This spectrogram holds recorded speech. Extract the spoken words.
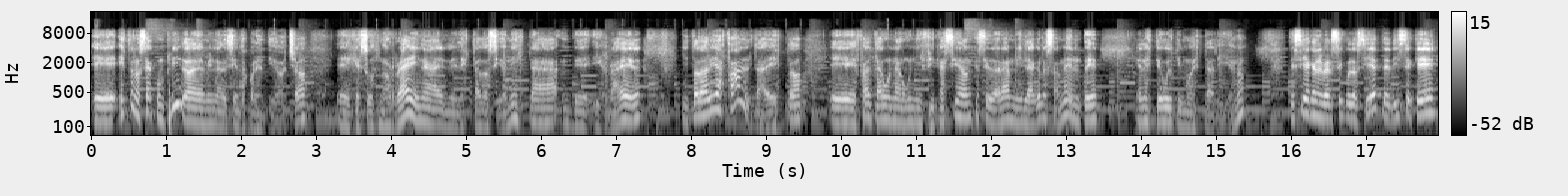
eh, esto no se ha cumplido en 1948. Eh, Jesús no reina en el Estado sionista de Israel y todavía falta esto, eh, falta una unificación que se dará milagrosamente en este último estadio. ¿no? Decía que en el versículo 7 dice que,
